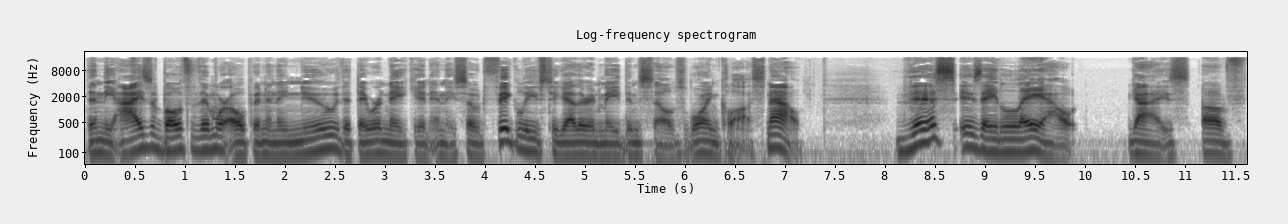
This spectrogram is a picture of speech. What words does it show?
Then the eyes of both of them were open, and they knew that they were naked, and they sewed fig leaves together and made themselves loincloths. Now, this is a layout, guys, of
